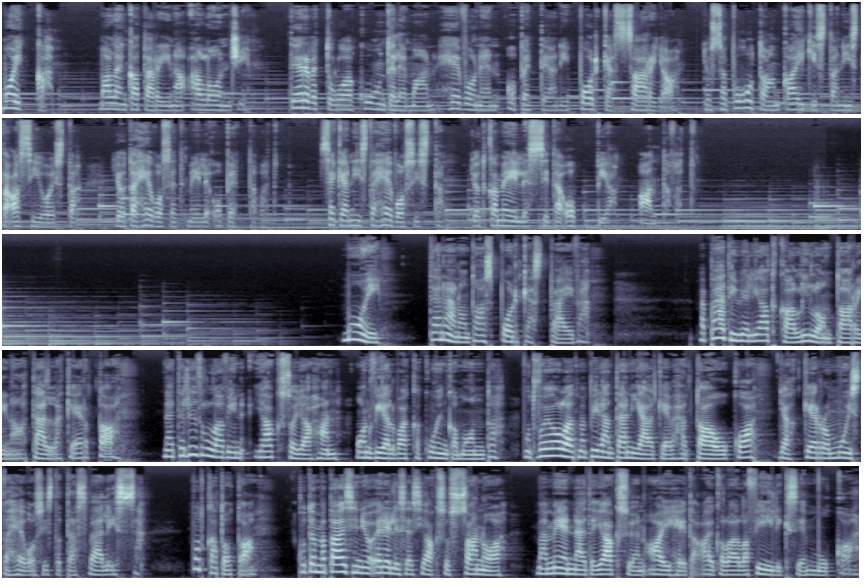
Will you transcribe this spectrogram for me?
Moikka! Mä olen Katariina Alonji. Tervetuloa kuuntelemaan Hevonen opettajani podcast-sarjaa, jossa puhutaan kaikista niistä asioista, joita hevoset meille opettavat, sekä niistä hevosista, jotka meille sitä oppia antavat. Moi! Tänään on taas podcast-päivä. Mä päätin vielä jatkaa Lilon tarinaa tällä kertaa – Näitä Little Lavin jaksojahan on vielä vaikka kuinka monta, mutta voi olla, että mä pidän tämän jälkeen vähän taukoa ja kerron muista hevosista tässä välissä. Mutta katsotaan. Kuten mä taisin jo edellisessä jaksossa sanoa, mä menen näitä jaksojen aiheita aika lailla fiilikseen mukaan.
